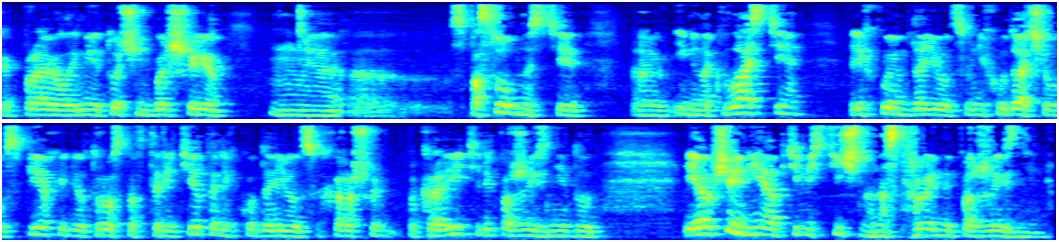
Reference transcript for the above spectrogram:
как правило, имеют очень большие э, способности э, именно к власти, легко им дается, у них удача, успех идет, рост авторитета легко дается, хорошо покровители по жизни идут и вообще они оптимистично настроены по жизни.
